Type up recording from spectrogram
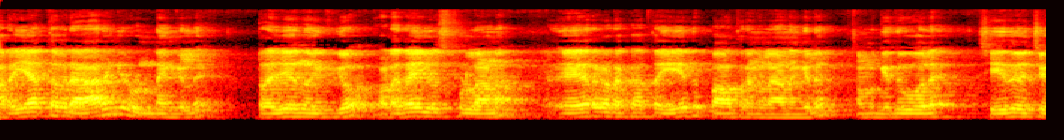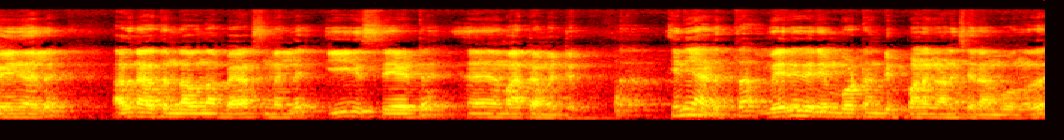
അറിയാത്തവരാരെങ്കിലും ഉണ്ടെങ്കിൽ ട്രൈ ചെയ്ത് നോക്കിക്കോ. വളരെ യൂസ്ഫുൾ ആണ്. എയർ കിടക്കാത്ത ഏത് പാത്രങ്ങളാണെങ്കിലും നമുക്ക് ഇതുപോലെ ചെയ്തു വെച്ച് കഴിഞ്ഞാൽ അതിനകത്തുണ്ടാവുന്ന ബാഡ് സ്മെല്ല് ഈസി ആയിട്ട് മാറ്റാൻ പറ്റും. ഇനി അടുത്ത വെരി വെരി ഇമ്പോർട്ടന്റ് ടിപ്പാണ് കാണിച്ചു തരാൻ പോകുന്നത്.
